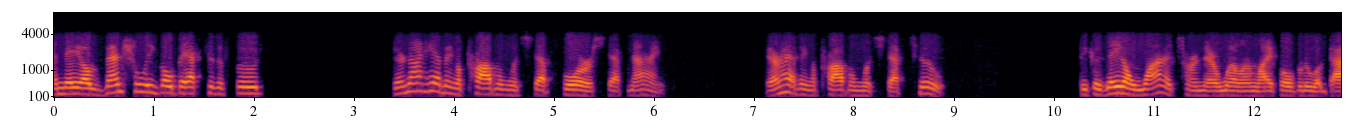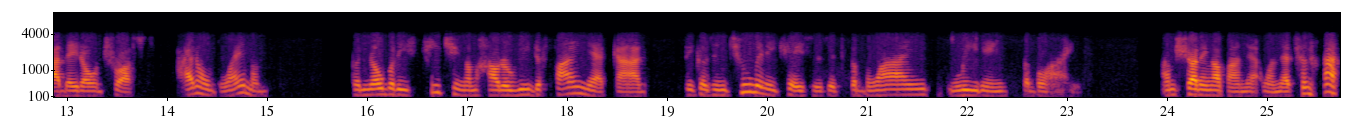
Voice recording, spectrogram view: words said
and they eventually go back to the food, they're not having a problem with step four or step nine. They're having a problem with step two because they don't want to turn their will and life over to a God they don't trust. I don't blame them but nobody's teaching them how to redefine that God because in too many cases it's the blind leading the blind. I'm shutting up on that one. That's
